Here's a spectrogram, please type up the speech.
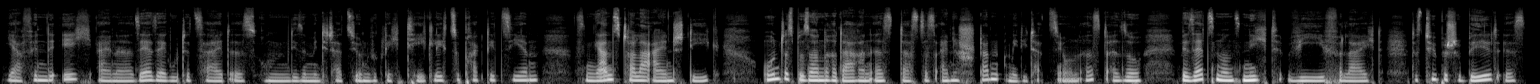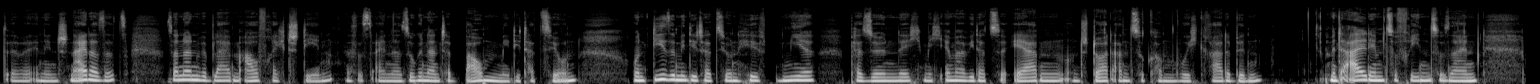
ja, finde ich, eine sehr, sehr gute Zeit ist, um diese Meditation wirklich täglich zu praktizieren. Das ist ein ganz toller Einstieg. Und das Besondere daran ist, dass das eine Standmeditation ist. Also wir setzen uns nicht, wie vielleicht das typische Bild ist, äh, in den Schneidersitz, sondern wir bleiben aufrecht stehen. Das ist eine sogenannte Baummeditation. Und diese Meditation hilft mir persönlich, mich immer wieder zu erden und dort anzukommen, wo ich gerade bin mit all dem zufrieden zu sein,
